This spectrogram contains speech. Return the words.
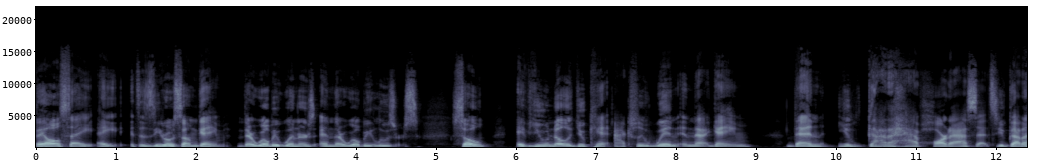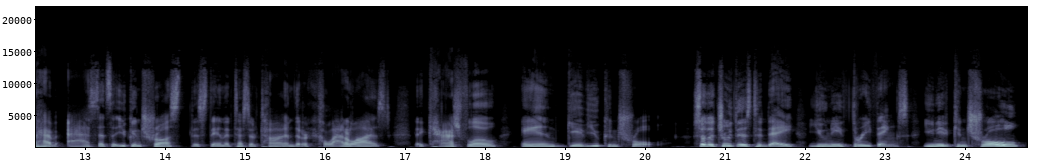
they all say, hey, it's a zero sum game. There will be winners and there will be losers. So, if you know that you can't actually win in that game, then you've got to have hard assets. You've got to have assets that you can trust that stand the test of time, that are collateralized, that cash flow, and give you control. So the truth is today, you need three things. You need control,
